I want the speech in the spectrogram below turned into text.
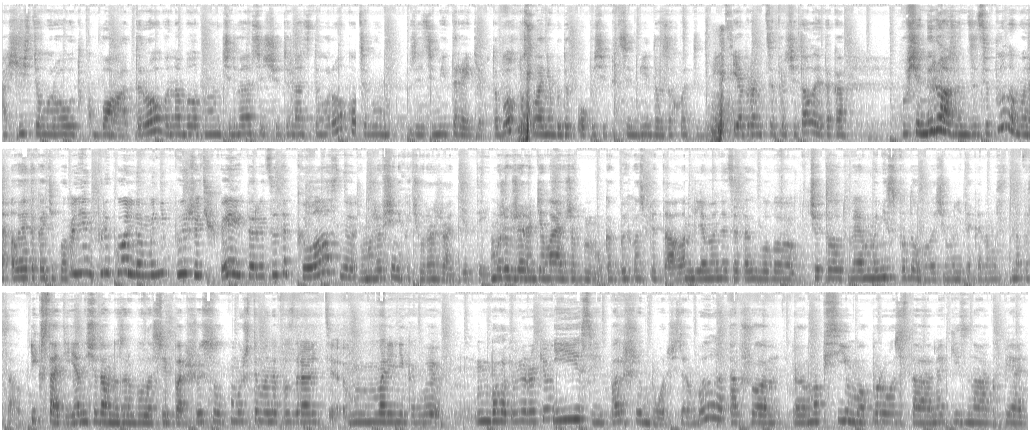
A6 Allroad Quattro. Вона була, по-моєму, чи 12-14 року. Це був здається, мій третій автоблог. Посилання буде в описі під цим відео. Заходьте, дивіться. Я прям це прочитала і така. Вообще ні разу не зацепила мене, але я така, типу, блін, прикольно, мені пишуть хейтери, це так класно. Може, взагалі не хочу рожати дітей. Може, вже родила і вже как би їх воспитала. Для мене це так було. Чого от мені сподобалося, що мені таке написали. І кстати, я нещодавно зробила свій перший суп. Можете мене поздравити. Маріні, как би. Багато вже років. І свій перший борщ зробила. Так що е, Максим просто м'який знак 5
